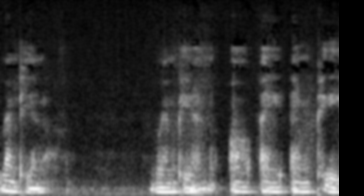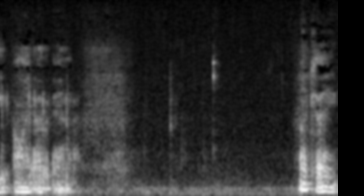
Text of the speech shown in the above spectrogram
Rampion. Rampion. R A M P I O N. Okay,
